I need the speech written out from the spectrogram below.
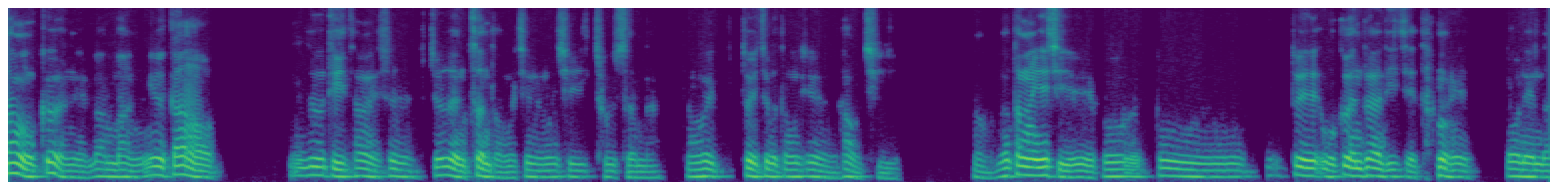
但我个人也慢慢，因为刚好陆迪他也是就是很正统的金融分析出身啊，他会对这个东西很好奇，哦，那当然也许也不不对我个人这样理解，当然多年来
